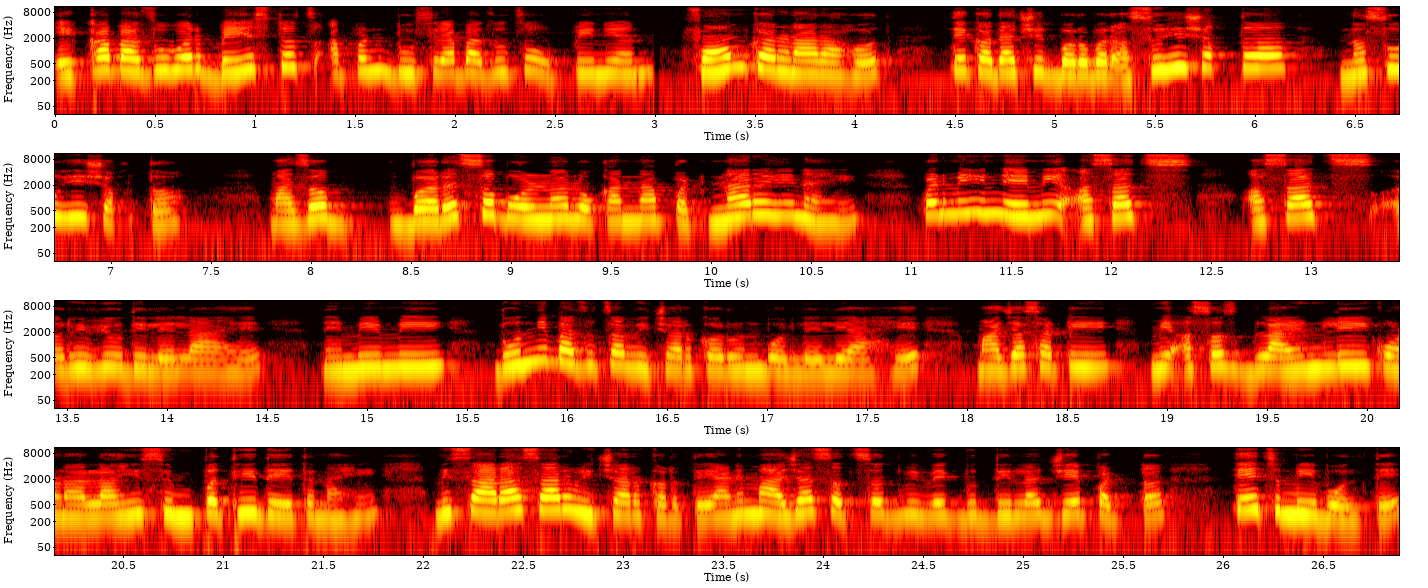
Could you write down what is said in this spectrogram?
एका बाजूवर बेस्टच आपण दुसऱ्या बाजूचं ओपिनियन फॉर्म करणार आहोत. ते कदाचित बरोबर असूही शकतं नसूही शकतं. माझं बरंचसं बोलणं लोकांना पटणारही नाही पण मी नेहमी असाच असाच रिव्ह्यू दिलेला आहे. नेहमी मी दोन्ही बाजूचा विचार करून बोललेली आहे. माझ्यासाठी मी असंच ब्लाइंडली कोणालाही सिंपथी देत नाही. मी सारासार विचार करते आणि माझ्या सत्सद विवेकबुद्धीला जे पटतं तेच मी बोलते.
